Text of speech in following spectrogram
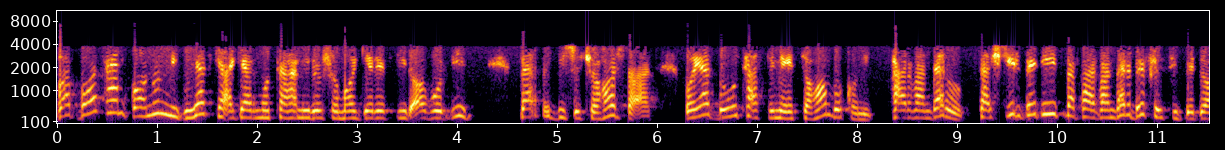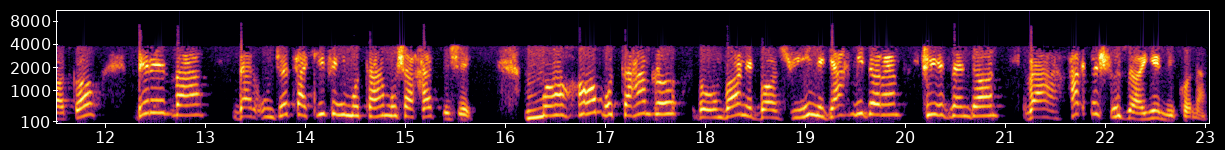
و باز هم قانون می‌گوید که اگر متهمی رو شما گرفتید آوردید ظرف 24 ساعت باید به او تسلیم اتهام بکنید. پرونده رو تشکیل بدید و پرونده رو بفرستید به دادگاه بره و در اونجا تکلیف این متهم مشخص بشه. ماها متهم رو به عنوان بازجویی نگه میدارن توی زندان و حقش رو ضایع می‌کنن.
